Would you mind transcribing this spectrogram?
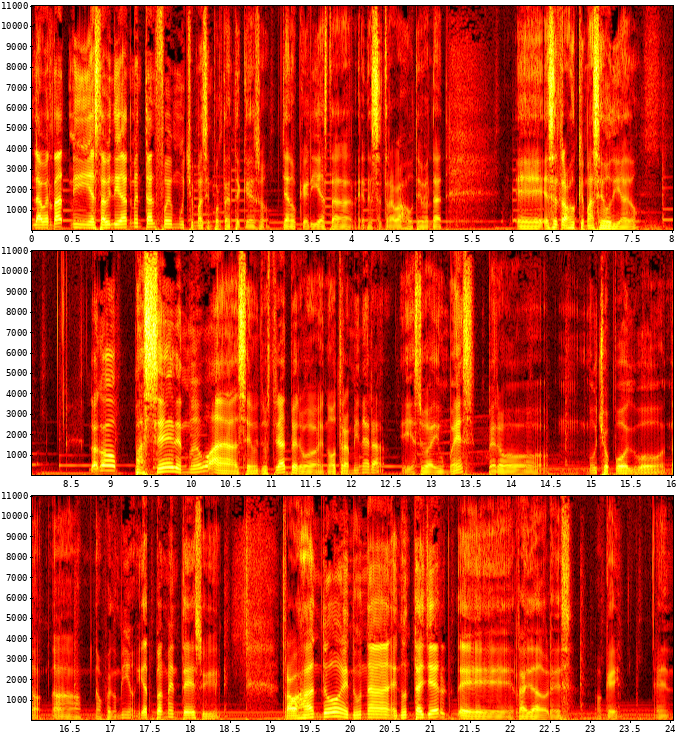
la verdad, mi estabilidad mental fue mucho más importante que eso. Ya no quería estar en ese trabajo, de verdad. Eh, es el trabajo que más he odiado. Luego pasé de nuevo a ser industrial, pero en otra minera. Y estuve ahí un mes, pero mucho polvo. No, no, no fue lo mío. Y actualmente estoy trabajando en, una, en un taller de radiadores. ¿Ok? En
